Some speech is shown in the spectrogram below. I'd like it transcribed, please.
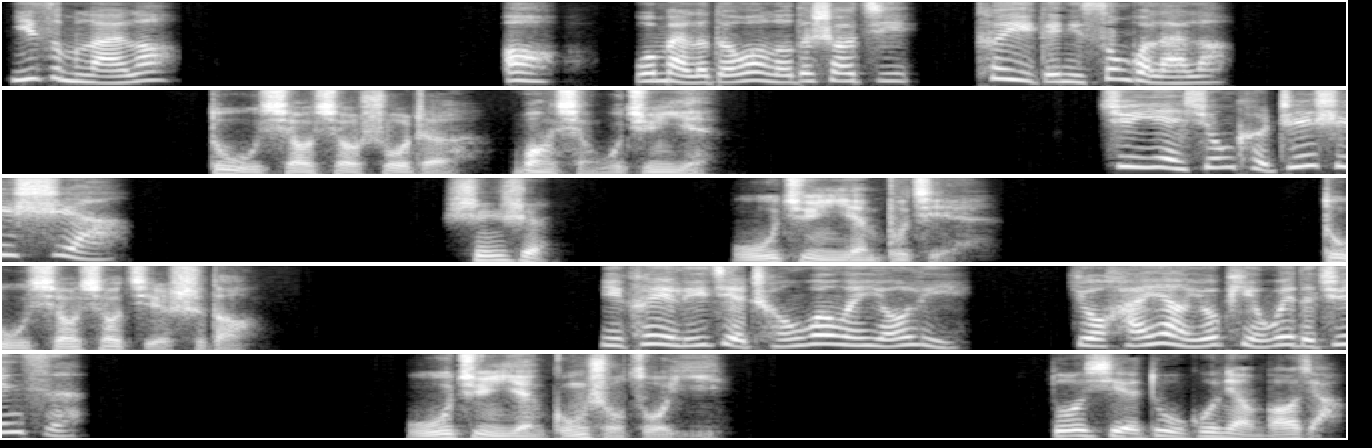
你怎么来了？”“哦，我买了德望楼的烧鸡，特意给你送过来了。”杜潇潇说着，望向吴俊彦。“俊彦兄可真绅士啊！”“绅士。”吴俊彦不解。杜潇潇解释道。你可以理解成温文有礼、有涵养、有品位的君子。吴俊彦拱手作揖，多谢杜姑娘褒奖。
